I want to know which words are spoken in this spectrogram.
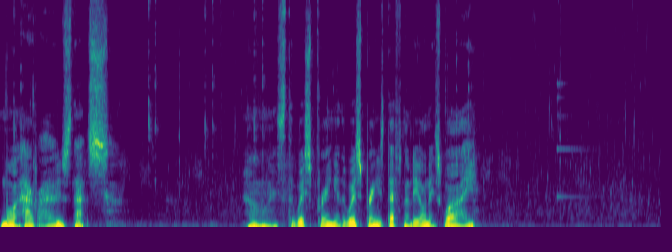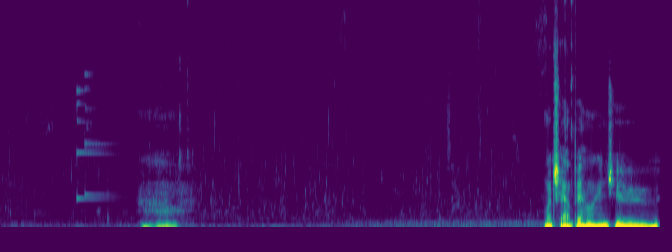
more arrows. That's... Oh, it's the whispering. The whispering is definitely on its way. Watch out behind you.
